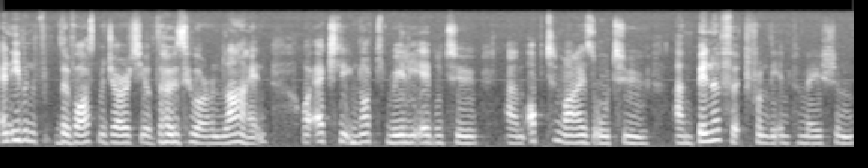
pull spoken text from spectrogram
And even the vast majority of those who are online are actually not really able to um, optimize or to um, benefit from the information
